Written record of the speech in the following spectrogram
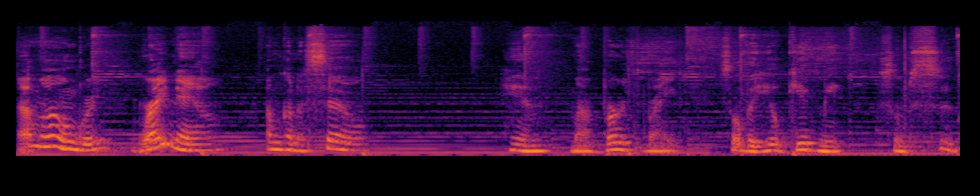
I'm hungry. Right now, I'm going to sell him my birthright so that he'll give me some soup.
